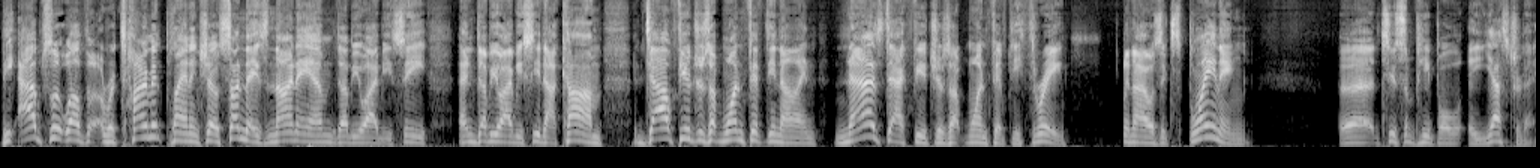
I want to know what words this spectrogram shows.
the Absolute Wealth Retirement Planning Show, Sundays, 9 a.m. WIBC and WIBC.com. Dow futures up 159, NASDAQ futures up 153. And I was explaining uh, to some people yesterday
